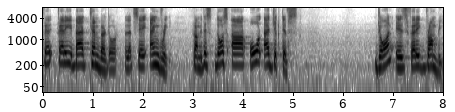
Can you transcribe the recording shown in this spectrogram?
very, very bad tempered, or let's say angry. Grumpy. This, those are all adjectives. John is very grumpy.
